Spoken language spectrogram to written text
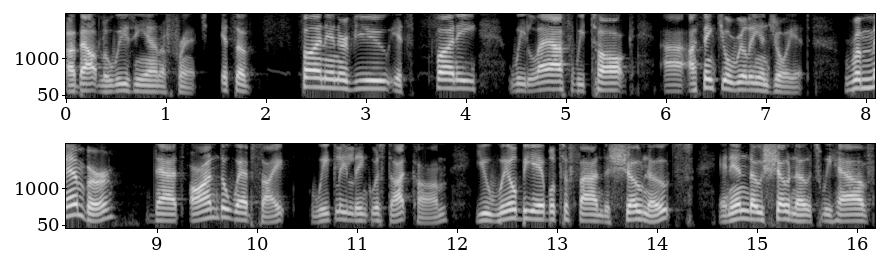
about Louisiana French. It's a fun interview. It's funny. We laugh, we talk. Uh, I think you'll really enjoy it. Remember that on the website, weeklylinguist.com, you will be able to find the show notes. And in those show notes, we have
